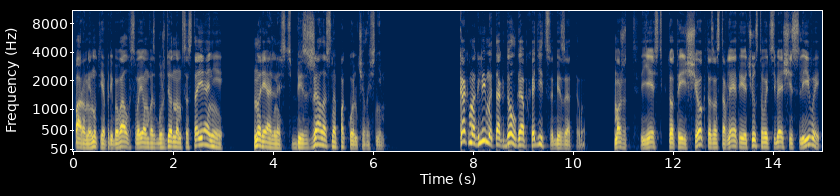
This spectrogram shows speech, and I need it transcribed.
Пару минут я пребывал в своем возбужденном состоянии, но реальность безжалостно покончила с ним. Как могли мы так долго обходиться без этого? Может, есть кто-то еще, кто заставляет ее чувствовать себя счастливой?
